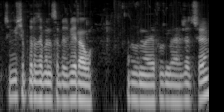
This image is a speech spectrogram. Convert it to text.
Oczywiście po drodze będę sobie zbierał różne, różne rzeczy.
